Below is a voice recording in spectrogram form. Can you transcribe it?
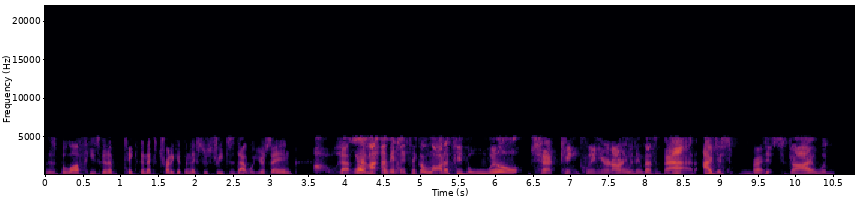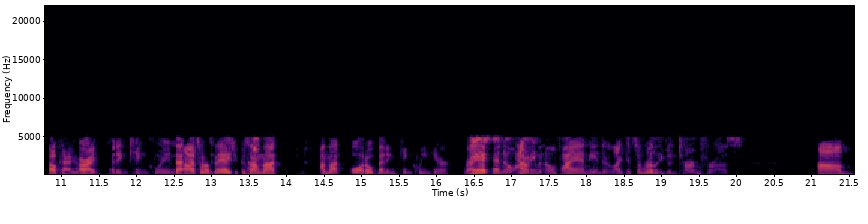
his bluff, he's going to take the next try to get the next two streets. Is that what you're saying? That yeah, he's I, I mean, I think a lot of people will check king queen here, and I don't even think that's bad. I just Right. this guy would Okay, all right. betting king queen. That, uh, that's what I was going to ask you because I'm not I'm not auto betting king queen here, right? Yeah, no, I don't even know if I am either. Like, it's a really good turn for us. Um,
